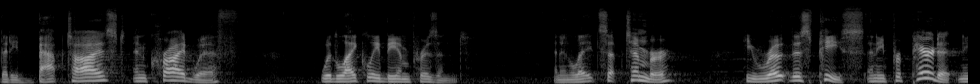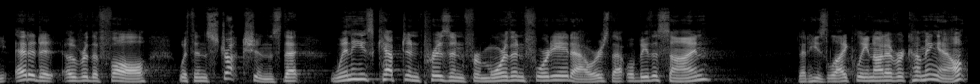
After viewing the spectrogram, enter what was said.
that he'd baptized and cried with would likely be imprisoned. And in late September, he wrote this piece and he prepared it and he edited it over the fall with instructions that when he's kept in prison for more than 48 hours, that will be the sign that he's likely not ever coming out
